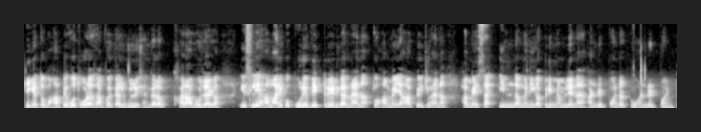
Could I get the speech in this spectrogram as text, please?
ठीक है तो वहाँ पे वो थोड़ा सा आपका कैलकुलेशन खराब हो जाएगा। इसलिए हमारे को पूरे वीक ट्रेड करना है ना तो हमें यहाँ पे जो है ना, हमेशा इन द मनी का प्रीमियम लेना है हंड्रेड पॉइंट और टू हंड्रेड पॉइंट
